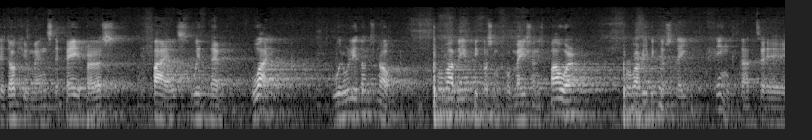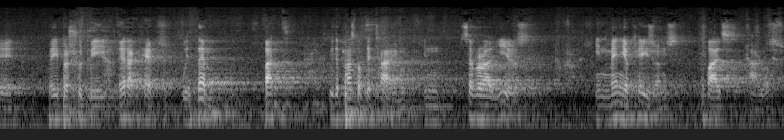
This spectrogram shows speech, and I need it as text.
the documents, the papers, the files with them. Why? We really don't know. Probably because information is power, probably because they think that uh, papers should be better kept with them. But with the passage of the time, in several years, in many occasions, files are lost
